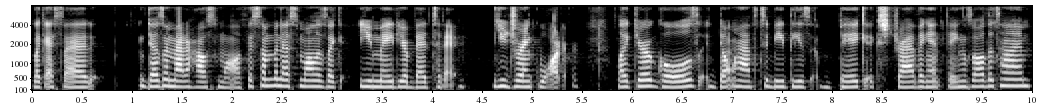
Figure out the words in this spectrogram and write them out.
like I said, doesn't matter how small. If it's something as small as like you made your bed today, you drink water. Like your goals don't have to be these big, extravagant things all the time.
